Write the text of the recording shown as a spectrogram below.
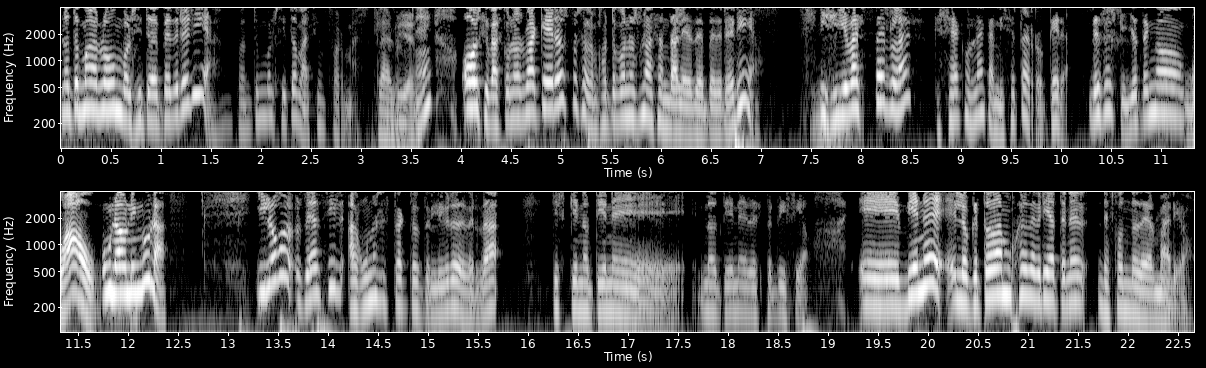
no te pongas luego un bolsito de pedrería, ponte un bolsito más informal. Claro. ¿eh? O si vas con los vaqueros, pues a lo mejor te pones unas sandalias de pedrería. Y si llevas perlas, que sea con una camiseta rockera. De esas que yo tengo. ¡Wow! Una o ninguna. Y luego os voy a decir algunos extractos del libro de verdad que es que no tiene no tiene desperdicio. Eh, viene lo que toda mujer debería tener de fondo de armario.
